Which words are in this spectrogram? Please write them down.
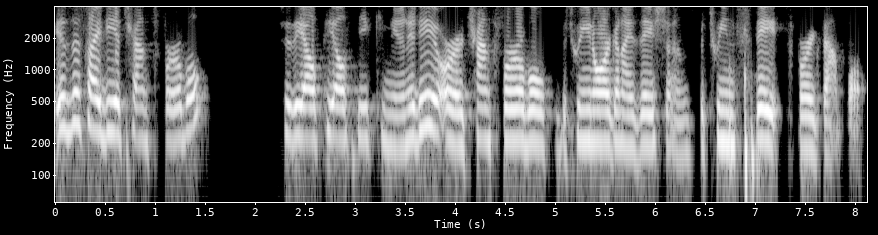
is this idea transferable to the LPLC community or transferable between organizations, between states, for example?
